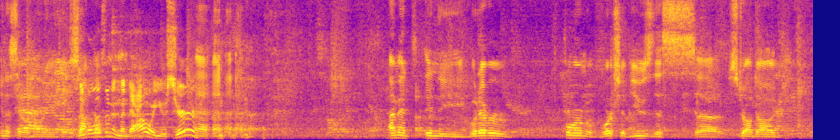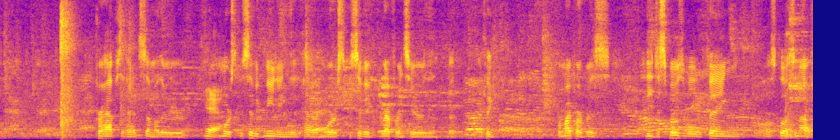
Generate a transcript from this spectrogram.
in a ceremony. that was not symbolism in the Tao. Are you sure? I meant in the whatever form of worship used this uh, straw dog. Perhaps it had some other Yeah. more specific meaning that had a more specific reference here. Than, but I think, for my purpose, the disposable thing was close enough.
